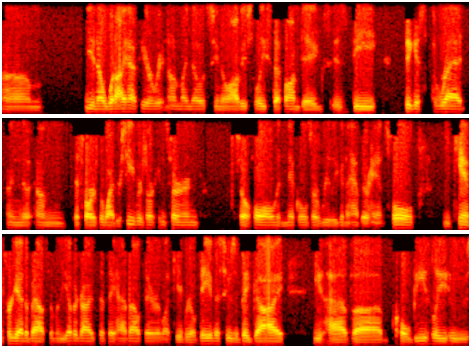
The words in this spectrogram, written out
Um, you know, what I have here written on my notes, you know, obviously Stefon Diggs is the biggest threat in the, um, as far as the wide receivers are concerned. So Hall and Echols are really going to have their hands full. You can't forget about some of the other guys that they have out there, like Gabriel Davis, who's a big guy. You have uh, Cole Beasley, who's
